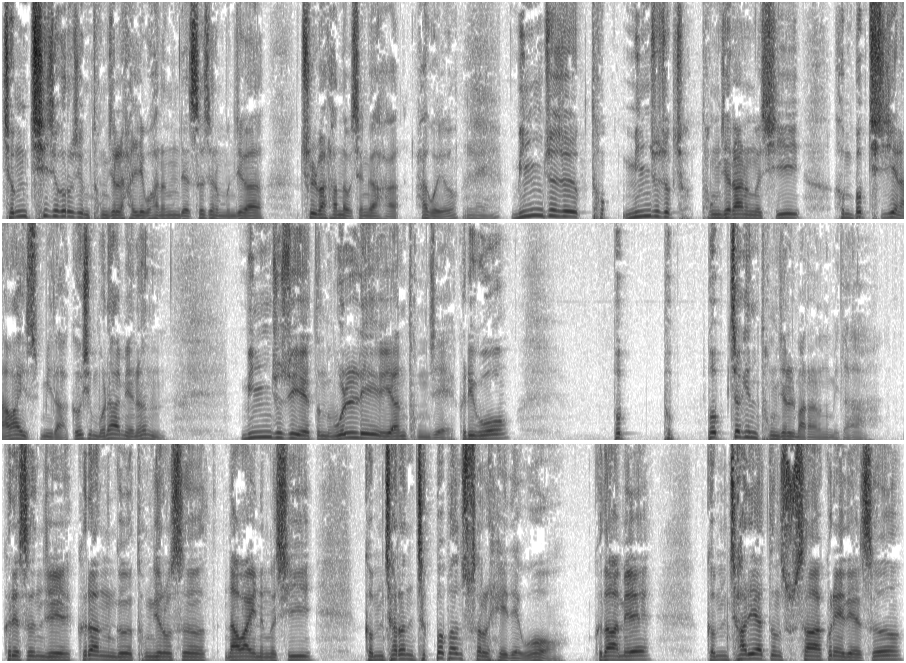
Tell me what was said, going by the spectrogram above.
정치적으로 지금 통제를 하려고 하는 데서 저는 문제가 출발한다고 생각하고요. 네. 민주적 통, 민주적 통제라는 것이 헌법 취지에 나와 있습니다. 그것이 뭐냐면은 민주주의의 어떤 원리에 의한 통제 그리고 법, 법 법적인 통제를 말하는 겁니다. 그래서 이제 그러한 그 통제로서 나와 있는 것이 검찰은 적법한 수사를 해야 되고 그 다음에 검찰의 어떤 수사권에 대해서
